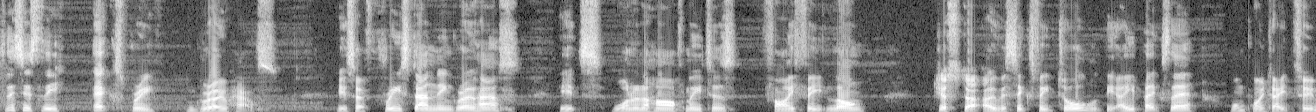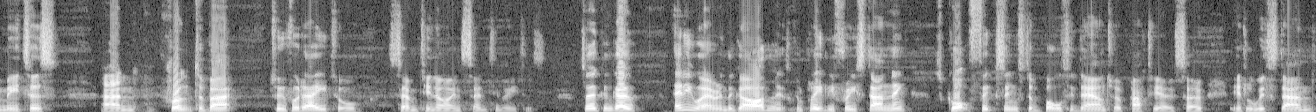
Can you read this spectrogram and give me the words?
So this is the Exbury grow house. It's a freestanding grow house. It's one and a half meters, five feet long, just uh, over six feet tall. At the apex there, 1.82 meters, and front to back, two foot eight or 79 centimeters. So it can go anywhere in the garden. It's completely freestanding. It's got fixings to bolt it down to a patio so it'll withstand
